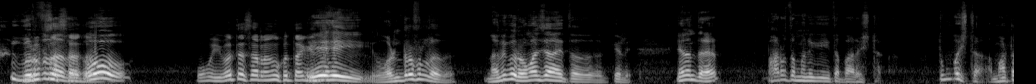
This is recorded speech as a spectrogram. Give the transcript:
ಗುರುಪ್ರಸಾದ್ ಓ. ಓ ಇವತ್ತೇ ಸರ್ ನನಗೂ ಗೊತ್ತಾಗಿದೆ. ಏಯ್ ವಂಡರ್ಫುಲ್ ಅದು. ನನಗೂ ರೋಮಾಂಚನ ಆಯ್ತು ಅದು ಕೇಳಿ. ಏನಂದರೆ ಪಾರ್ವತಮ್ಮನಿಗೆ ಈತ ಭಾಳ ಇಷ್ಟ. ತುಂಬ ಇಷ್ಟ. ಮಠ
